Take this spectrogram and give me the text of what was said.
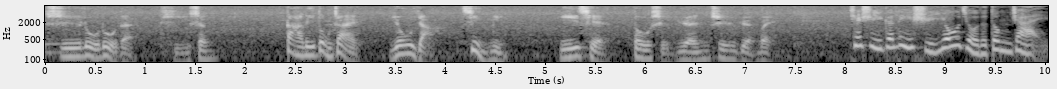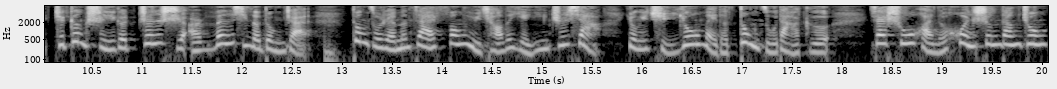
湿漉漉的啼声。大力洞寨优雅静谧，一切都是原汁原味。这是一个历史悠久的侗寨，这更是一个真实而温馨的侗寨。侗族人们在风雨桥的掩映之下，用一曲优美的侗族大歌，在舒缓的混声当中，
